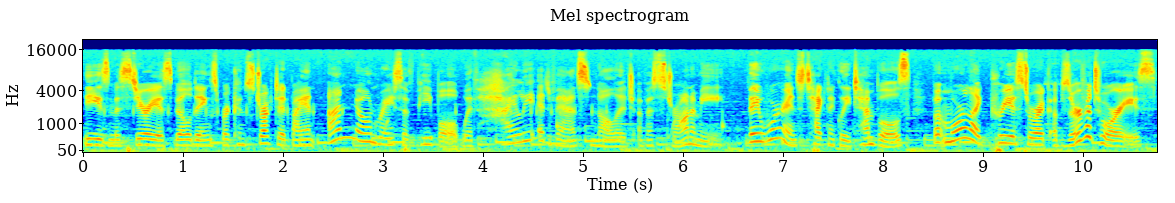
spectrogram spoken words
These mysterious buildings were constructed by an unknown race of people with highly advanced knowledge of astronomy. They weren't technically temples, but more like prehistoric observatories.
